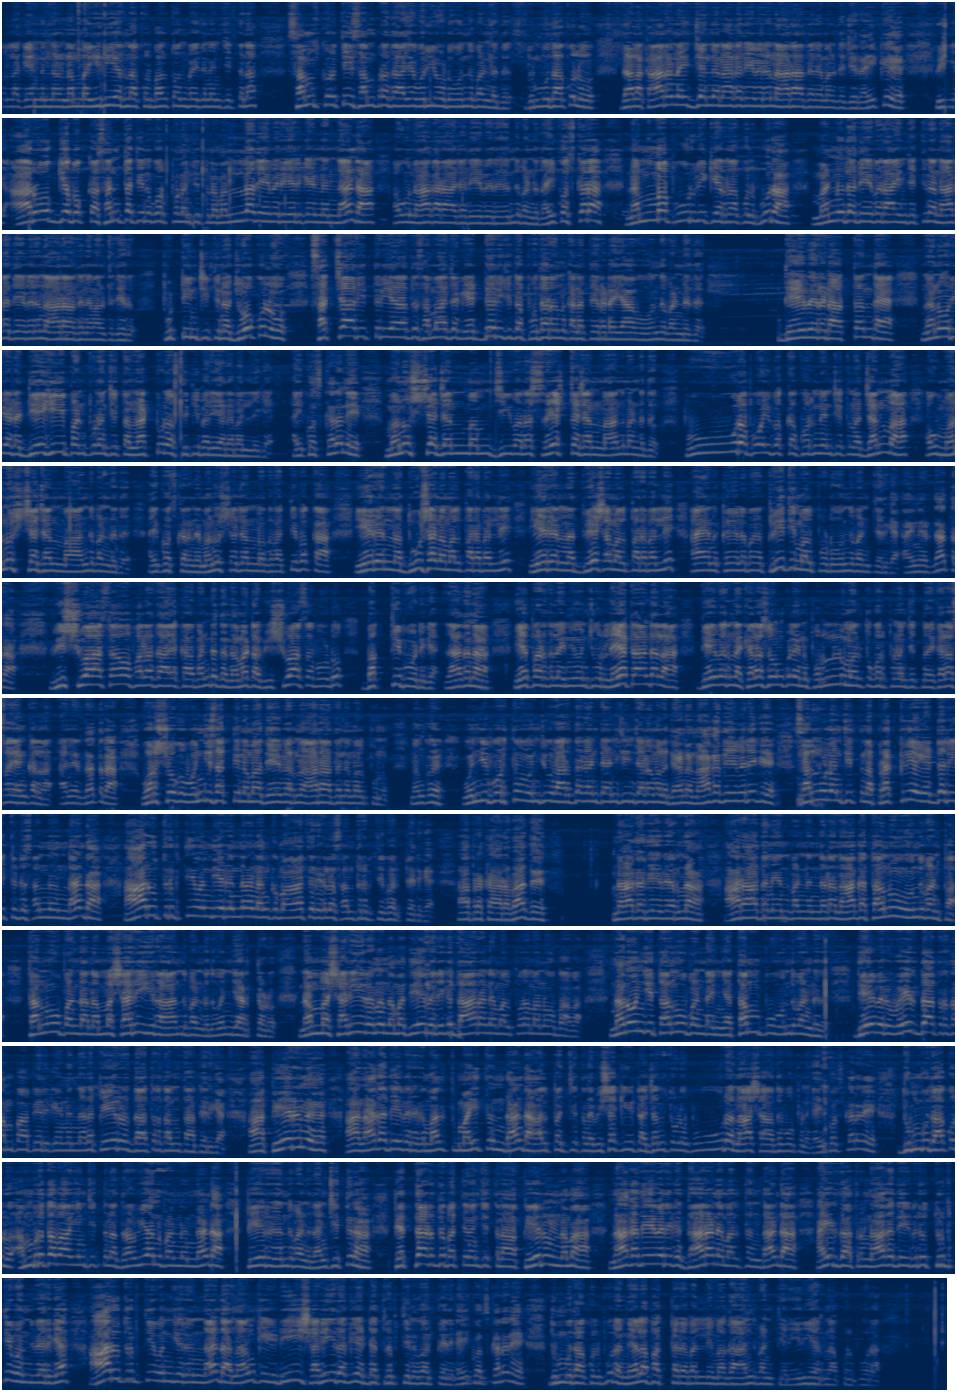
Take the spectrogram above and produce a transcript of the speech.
ನಮ್ಮ ಹಿರಿಯರ್ ನಾಕುಲು ಬಲ್ತೊಂದು ಬೈದಿನ ಚಿತ್ತನ ಸಂಸ್ಕೃತಿ ಸಂಪ್ರದಾಯ ಉರಿಯೋಡು ಒಂದು ಬಂಡದು ದುಂಬುದಾಕುಲು ದಾಲ ಕಾರಣ ಇಜ್ಜಂದ ನಾಗದೇವರನ್ನ ಆರಾಧನೆ ಮಲ್ದ ಐಕ್ ಈ ಆರೋಗ್ಯ ಬೊಕ್ಕ ಸಂತತಿನ ಕೊರ್ಪುಣ ಚಿತ್ತನ ಮಲ್ಲ ದೇವರು ಏರಿಕೆಂಡಂದಾಂಡ ಅವು ನಾಗರಾಜ ದೇವರು ಎಂದು ಬಂಡದು ಐಕೋಸ್ಕರ ನಮ್ಮ ಪೂರ್ವಿಕರ ನಾಕುಲು ಪೂರ ಮಣ್ಣದ ದೇವರಾಯಿನ ಚಿತ್ತಿನ ನಾಗದೇವರನ್ನ ಆರಾಧನೆ ಮಲ್ತಿದ್ದೀರು ಪುಟ್ಟಿಂಚಿತ್ತಿನ ಜೋಕುಲು ಸಚ್ಚಾರಿತ್ರಿಯಾದ ಸಮಾಜಕ್ಕೆ ಎಡ್ಡರಿಸಿದ ಪುದರನ್ನು ಕಣತೆರಡ ಯಾವ ಒಂದು ಬಂಡದು ದೇವೆರಡ ಅತ್ತಂದೆ ನನೋರಿಯಡ ದೇಹಿ ಪಂಪುಣಂಚಿತ್ತ ನಟ್ಟುನ ಸ್ಥಿತಿ ಬರೆಯರೆ ಬಲ್ಲಿಗೆ. ಐಕೋಸ್ಕರನೇ ಮನುಷ್ಯ ಜನ್ಮಂ ಜೀವನ ಶ್ರೇಷ್ಠ ಜನ್ಮ ಅಂದ್ ಬಂಡದು ಪೂರ ಪೋಯಿ ಬಕ್ಕ ಕೊರ್ನೆಂಚಿತ್ತನ ಜನ್ಮ ಅವು ಮನುಷ್ಯ ಜನ್ಮ ಅಂದ್ ಬಂಡದು ಐಕೋಸ್ಕರನೇ ಮನುಷ್ಯ ಜನ್ಮಗ ವ್ಯಕ್ತಿ ಬಕ್ಕ ಏರೆಲ್ನ ದೂಷಣ ಮಲ್ಪರ ಬಲ್ಲಿ, ಏರೆಲ್ನ ದ್ವೇಷ ಮಲ್ಪರ ಬಲ್ಲಿ ಆಯನ ಕೈಲ ಪ್ರೀತಿ ಮಲ್ಪಡು ಅಂದ್ ಬಂತಿರ್ಗೆ. ಆಯ್ನ ಹಿಡ್ದಾತ್ರ ವಿಶ್ವಾಸ ಫಲದಾಯಕ ಬಂಡದ ನಮಟ ವಿಶ್ವಾಸ ಬೋಡು, ಭಕ್ತಿ ಬೋಡಿಗೆ. ಅದನ್ನ ಏಪರದಲ್ಲಿ ಒಂಚೂರು ಲೇಟ್ ಆಂಡಲ್ಲ, ದೇವರನ್ನ ಕೆಲಸ ಉಂಕುಳೇನು ಪೊರ್ಲು ಮಲ್ತು ಕೊರ್ಪುಣ ಅಂಚಿತ್ತ ಕೆಲಸ ಎಂಕಲ್ಲ. ಅನ್ನಿರ್ದ ಹತ್ರ ವರ್ಷೋಗ ಒಂಜಿ ಸತ್ತಿ ನಮ್ಮ ದೇವರನ್ನ ಆರಾಧನೆ ಮಲ್ಪುನು. ನಂಗೆ ಒಂಜಿ ಪೊರ್ತು ಒಂಜೂರು ಅರ್ಧ ಗಂಟೆ ಅಂಚಿಂಚಡ ಮಲ ಗಂಡ ನಾಗದೇವರಿಗೆ ಸಲ್ಲು ನಂಚಿತ್ತಿನ ಪ್ರಕ್ರಿಯೆ ಎಡ್ಡ ರೀತಿಯ ಸಣ್ಣದಾಂಡ ಆರು ತೃಪ್ತಿ ಒಂದಿಯರಿಂದ ನಂಗೆ ಮಾತರಿಗಳ ಸಂತೃಪ್ತಿ ಬರ್ಪೇರಿಗೆ ಆ ಪ್ರಕಾರವಾದ ನಾಗದೇವಿಯರ್ನ ಆರಾಧನೆ ಎಂದು ಬಂಡ ನಾಗ ತನು ಒಂದು ಬಣ್ಪ ತನು ಪಂಡ ನಮ್ಮ ಶರೀರ ಅಂದ್ ಬಂಡದು ಒಂಜಿ ಅರ್ಥಡು ನಮ್ಮ ಶರೀರನು ನಮ್ಮ ದೇವರಿಗೆ ಧಾರಣೆ ಮಲ್ಪುನ ಮನೋಭಾವ. ನನೊಂಜಿ ತನು ಬಂಡಂಜ ತಂಪು ಒಂದು ಬಂಡದು ದೇವರು ವೈರ್ದಾತ್ರ ತಂಪಾಪೇರಿಗೆ ನನ್ನ ಪೇರು ದಾತ್ರ ತಂತಾಪೇರಿಗೆ ಆ ಪೇರುನು ಆ ನಾಗದೇವರಿಗೆ ಮಲ್ತ್ ಮೈತಂದಾಂಡ ಅಲ್ಪಚಿತ್ತನ ವಿಷಕೀಟ ಜಂತುಳು ಪೂರ ನಾಶ ಆದ ಅದಕ್ಕೋಸ್ಕರವೇ ದುಂಬು ದಾಕುಲು ಅಮೃತವಾಗಿ ಅಂಚಿತ್ತಿನ ದ್ರವ್ಯಾನ್ ಬಂಡಂದಾಂಡ ಪೇರು ಎಂದು ಬಂಡದ ಅಂಚಿತ್ತಿನ ಪೆತ್ತಾಡದು ಬತ್ತಿನ ಅಂಚಿತ್ತಿನ ಆ ಪೇರು ನಮ್ಮ ನಾಗದೇವರಿಗೆ ಧಾರಣೆ ಮಲ್ತಂದಾಂಡ ಐರ್ದಾತ್ರ ನಾಗದೇವಿರು ತೃಪ್ತಿ ಹೊಂದುವರಿಗೆ, ಆರು ತೃಪ್ತಿ ಹೊಂದಿರಿಂದಾಂಡ ನಂಕೆ ಇಡೀ ಶರೀರಗೆ ಎಡ್ಡ ತೃಪ್ತಿನ ಬರ್ಪೇರಿಗೆ ಅದಕ್ಕೋಸ್ಕರನೇ ದುಂಬುದಾಕುಲ್ ಪೂರ ನೆಲಪತ್ತರ ಬಲ್ಲಿ ಮಗ ಅಂದ್ಬಂತೀರಿ ಹಿರಿಯರ್ನ ಹಿರಿಯರ್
